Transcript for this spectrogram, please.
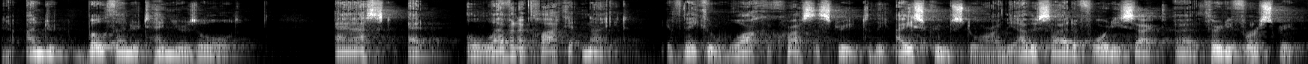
you know, under, both under 10 years old, asked at 11 o'clock at night if they could walk across the street to the ice cream store on the other side of 42nd, uh, 31st Street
